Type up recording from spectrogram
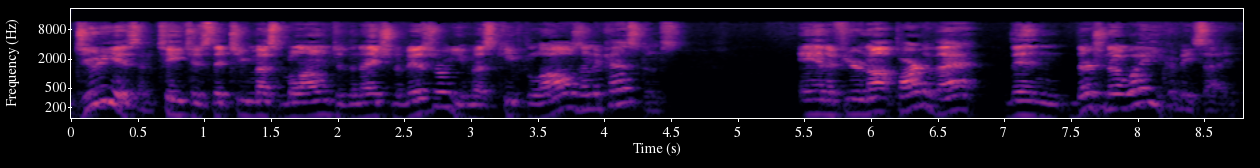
Judaism teaches that you must belong to the nation of Israel. You must keep the laws and the customs, and if you're not part of that, then there's no way you can be saved.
